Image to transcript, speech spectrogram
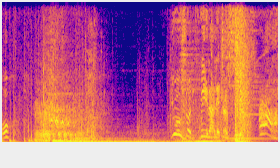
You should feel a little. Ah!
